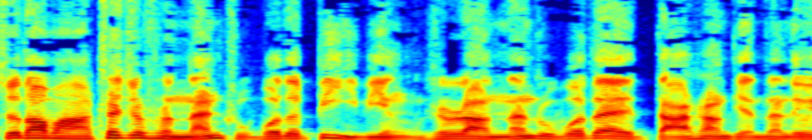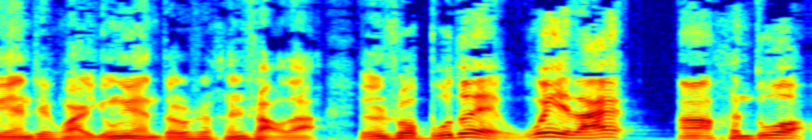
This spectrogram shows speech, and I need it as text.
知道吧？这就是男主播的弊病，是不知道？男主播在打赏、点赞、留言这块永远都是很少的。有人说不对，未来啊很多。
